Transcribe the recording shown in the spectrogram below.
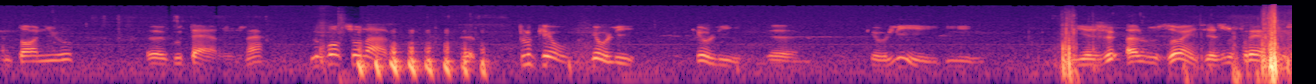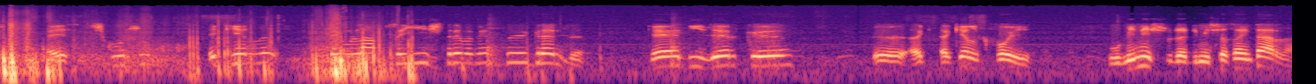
António uh, Guterres. Né? No Bolsonaro, uh, pelo que eu, que eu li, que eu li, que eu li e, e as alusões e as referências a esse discurso, é que ele tem um lapso aí extremamente grande. Quer dizer que uh, aquele que foi o ministro da Administração Interna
